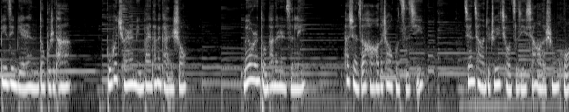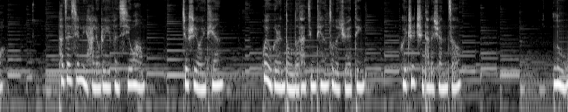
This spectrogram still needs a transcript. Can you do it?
毕竟别人都不是他，不会全然明白他的感受。没有人懂他的日子里，他选择好好的照顾自己，坚强的去追求自己想要的生活。他在心里还留着一份希望，就是有一天，会有个人懂得他今天做的决定，会支持他的选择。路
